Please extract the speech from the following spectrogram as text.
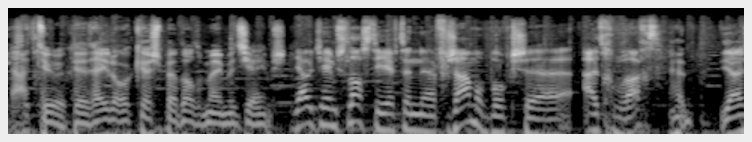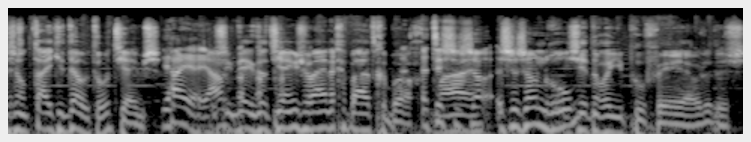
Ja, natuurlijk. Het hele orkest speelt altijd mee met James. Jouw James Last die heeft een eh, verzamelbox eh, uitgebracht. Ja, hij is al een tijdje dood hoor, James. Ja, ja, ja. Dus ik denk dat James weinig heeft uitgebracht. Het is zijn zo- zijn zoon Je Ron. zit nog in je proefperiode, dus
